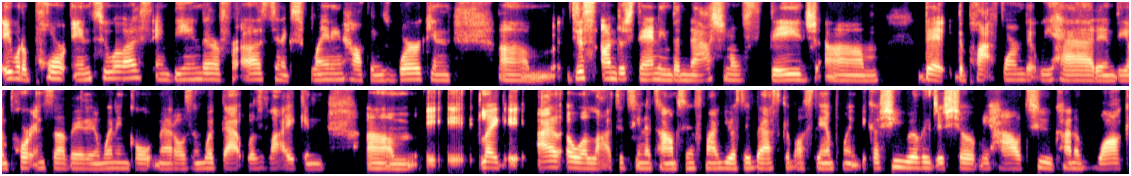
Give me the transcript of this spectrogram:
able to pour into us and being there for us and explaining how things work and um, just understanding the national stage. Um, that the platform that we had and the importance of it and winning gold medals and what that was like and um, it, it, like it, I owe a lot to Tina Thompson from my USA basketball standpoint because she really just showed me how to kind of walk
